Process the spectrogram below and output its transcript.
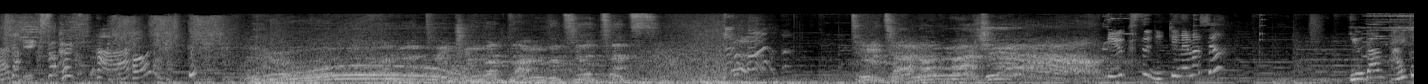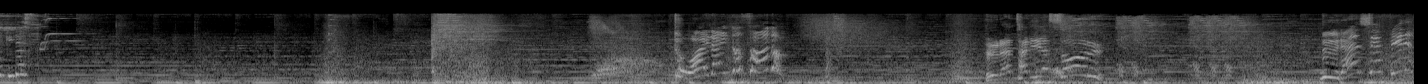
リュクスに決めましょう油断大敵ですトワイライトソードフラタリアソウルブランシェ・フィル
